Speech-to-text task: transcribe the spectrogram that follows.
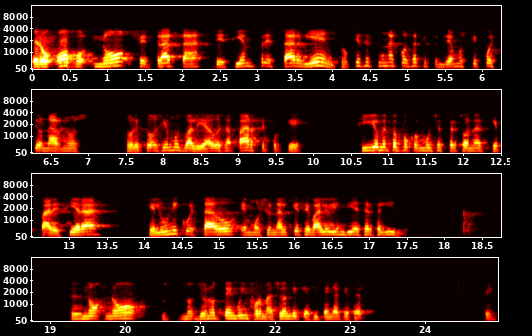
pero ojo, no se trata de siempre estar bien. Creo que esa es una cosa que tendríamos que cuestionarnos, sobre todo si hemos validado esa parte, porque sí yo me topo con muchas personas que pareciera que el único estado emocional que se vale hoy en día es ser feliz. Entonces, no, no, pues, no, yo no tengo información de que así tenga que ser. ¿Sí?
